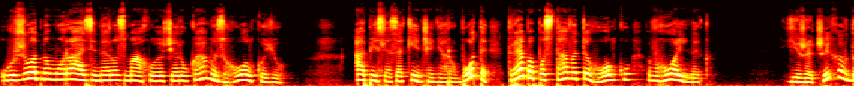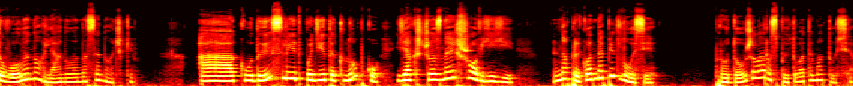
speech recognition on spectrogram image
у жодному разі не розмахуючи руками з голкою. А після закінчення роботи треба поставити голку в гольник. Їжачиха вдоволено глянула на синочків. А куди слід подіти кнопку, якщо знайшов її, наприклад, на підлозі? продовжила розпитувати матуся.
